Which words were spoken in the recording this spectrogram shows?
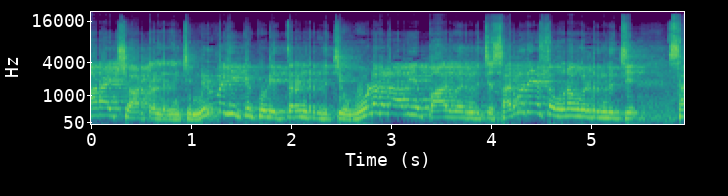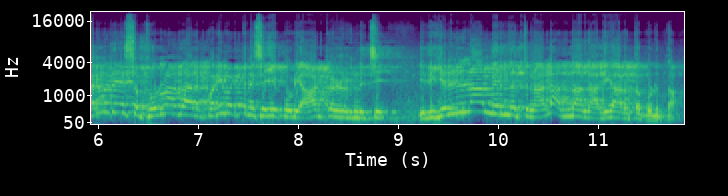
ஆராய்ச்சி ஆற்றல் இருந்துச்சு நிர்வகிக்கக்கூடிய திறன் இருந்துச்சு உலகளாவிய பார்வை இருந்துச்சு சர்வதேச உறவுகள் இருந்துச்சு சர்வதேச பொருளாதார பரிவர்த்தனை செய்யக்கூடிய ஆற்றல் இருந்துச்சு. இது எல்லாம் இருந்ததுனால அந்த அந்த அதிகாரத்தை கொடுத்தான்.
